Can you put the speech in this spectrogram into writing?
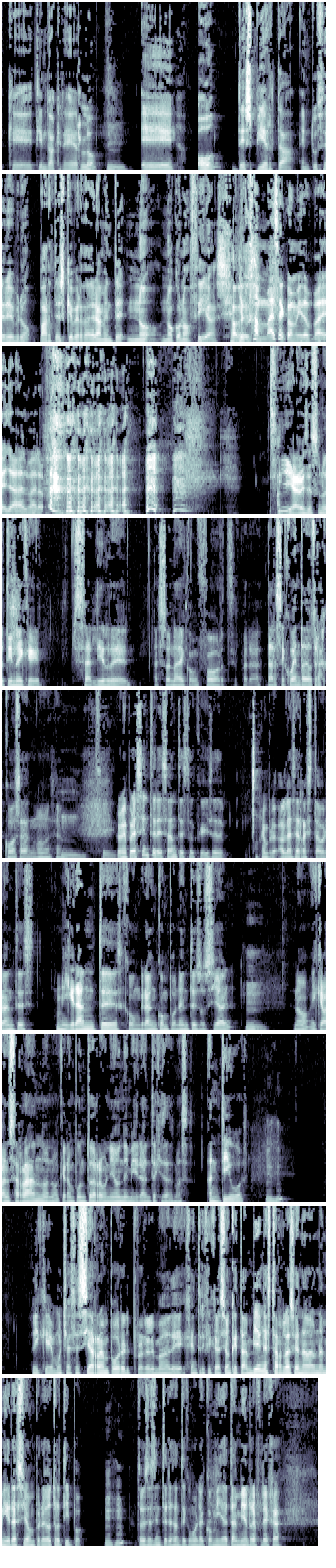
que tiendo a creerlo Mm. eh, o despierta en tu cerebro partes que verdaderamente no, no conocías, Yo ¿sabes? jamás he comido paella, Álvaro. Sí, a veces uno tiene que salir de la zona de confort para darse cuenta de otras cosas, ¿no? O sea, Mm, sí. Pero me parece interesante esto que dices. Por ejemplo, hablas de restaurantes migrantes con gran componente social, Mm, ¿no? Y que van cerrando, ¿no? Que era un punto de reunión de migrantes quizás más antiguos y que muchas veces cierran por el problema de gentrificación que también está relacionada a una migración, pero de otro tipo. Entonces es interesante cómo la comida también refleja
